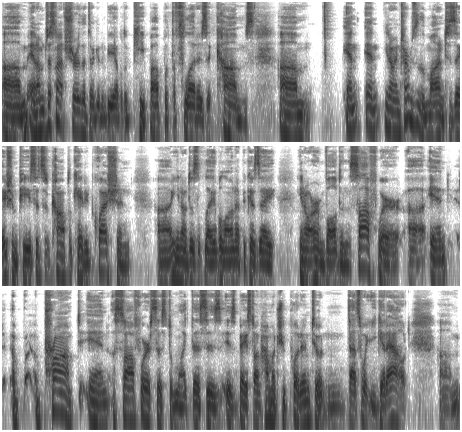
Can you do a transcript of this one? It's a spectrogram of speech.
um, and I'm just not sure that they're going to be able to keep up with the flood as it comes. Um, and and you know, in terms of the monetization piece, it's a complicated question. Uh, you know, does the label own it because they you know are involved in the software? Uh, and a, a, prompt in a software system like this is is based on how much you put into it, and that's what you get out. Um,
